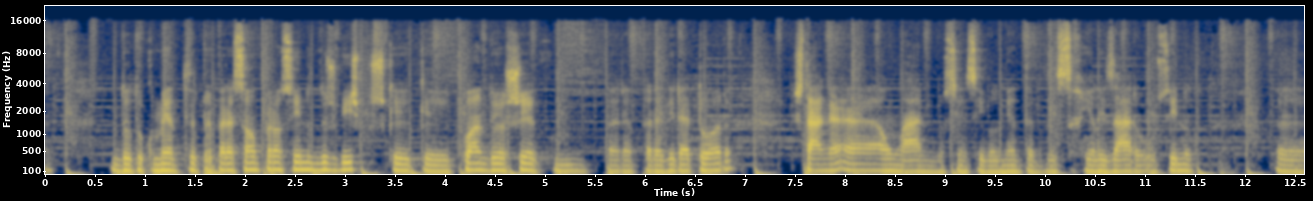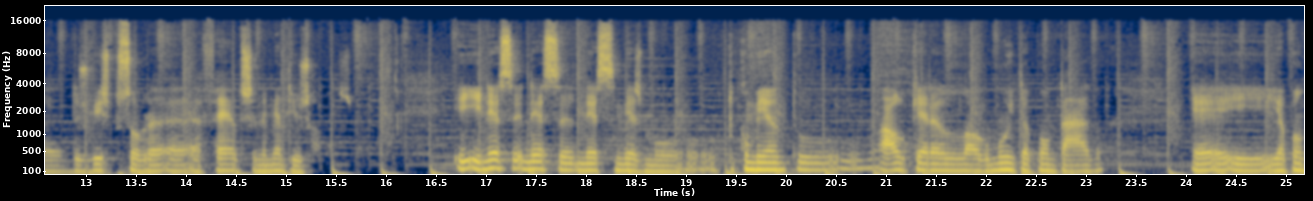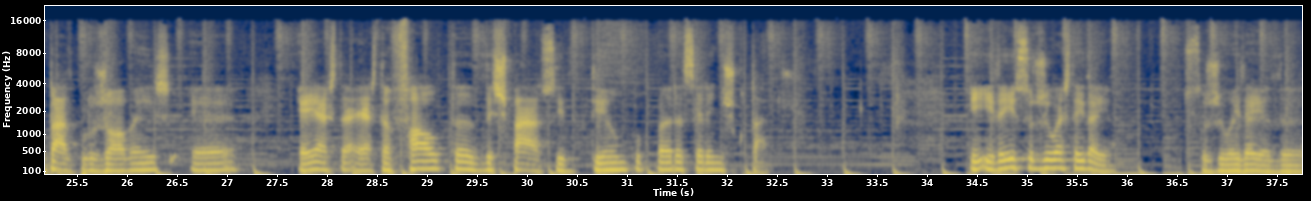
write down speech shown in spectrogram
do documento de preparação para o sino dos bispos que, que quando eu chego para, para diretor está a, a um ano sensivelmente de se realizar o sino uh, dos bispos sobre a, a fé, o discernimento e os jovens. E, e, nesse, nesse, nesse mesmo documento, algo que era logo muito apontado é, e, e, apontado pelos jovens é, é esta, esta falta de espaço e de tempo para serem escutados. E, e daí surgiu esta ideia. Surgiu a ideia de,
